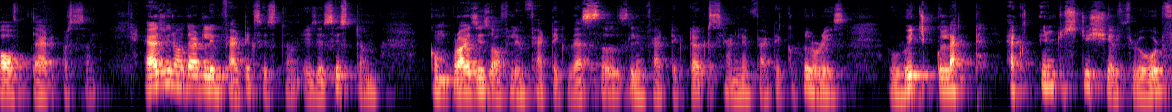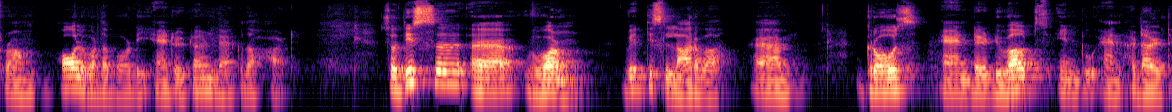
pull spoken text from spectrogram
of that person. As we know that lymphatic system is a system comprises of lymphatic vessels, lymphatic ducts and lymphatic capillaries which collect interstitial fluid from all over the body and return back to the heart. So this uh, uh, worm with this larva um, grows and develops into an adult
